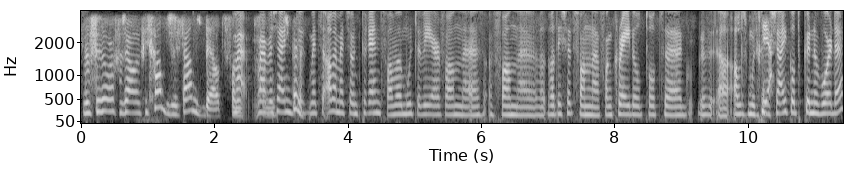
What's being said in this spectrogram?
We verzorgen zo een gigantische vuilnisbelt. Van, maar, maar van we zijn spullen. natuurlijk met z'n allen met zo'n trend van we moeten weer van, eh, van eh, wat, is het, van, eh, van cradle tot alles moet gerecycled kunnen worden.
